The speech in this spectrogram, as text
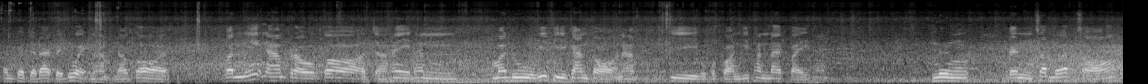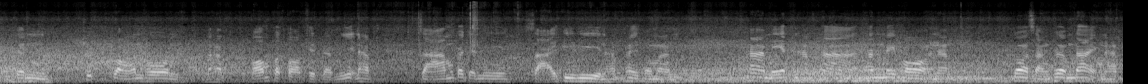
ท่านก็จะได้ไปด้วยนะครับ แล้วก็วันนี้นะครับเราก็จะให้ท่านมาดูวิธีการต่อนะครับ ที่อุปกรณ์ที่ท่านได้ไปนะครับหนึ่ง เป็นซับเมอร์สองเป็นชุดกล่องคอนโทรลนะครับ พร้อมประกอบเสร็จแบบนี้นะครับสามก็จะมีสาย PV นะครับ ให้ประมาณ 5 เมตรนะครับ ถ้าท่านไม่พอนะครับ ก็สั่งเพิ่มได้นะครับ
